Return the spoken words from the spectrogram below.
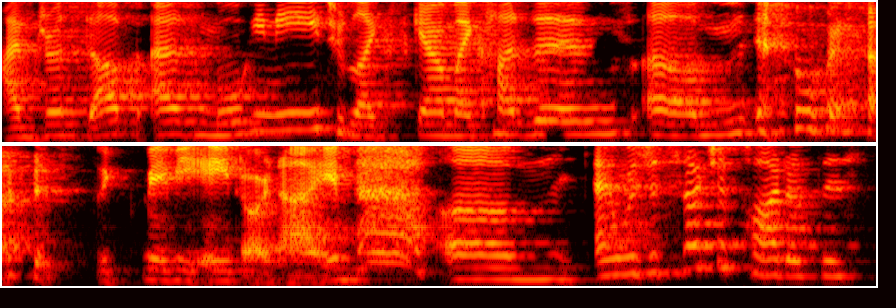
I've dressed up as Mohini to like scare my cousins um, when I was like maybe eight or nine. Um, and it was just such a part of this,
